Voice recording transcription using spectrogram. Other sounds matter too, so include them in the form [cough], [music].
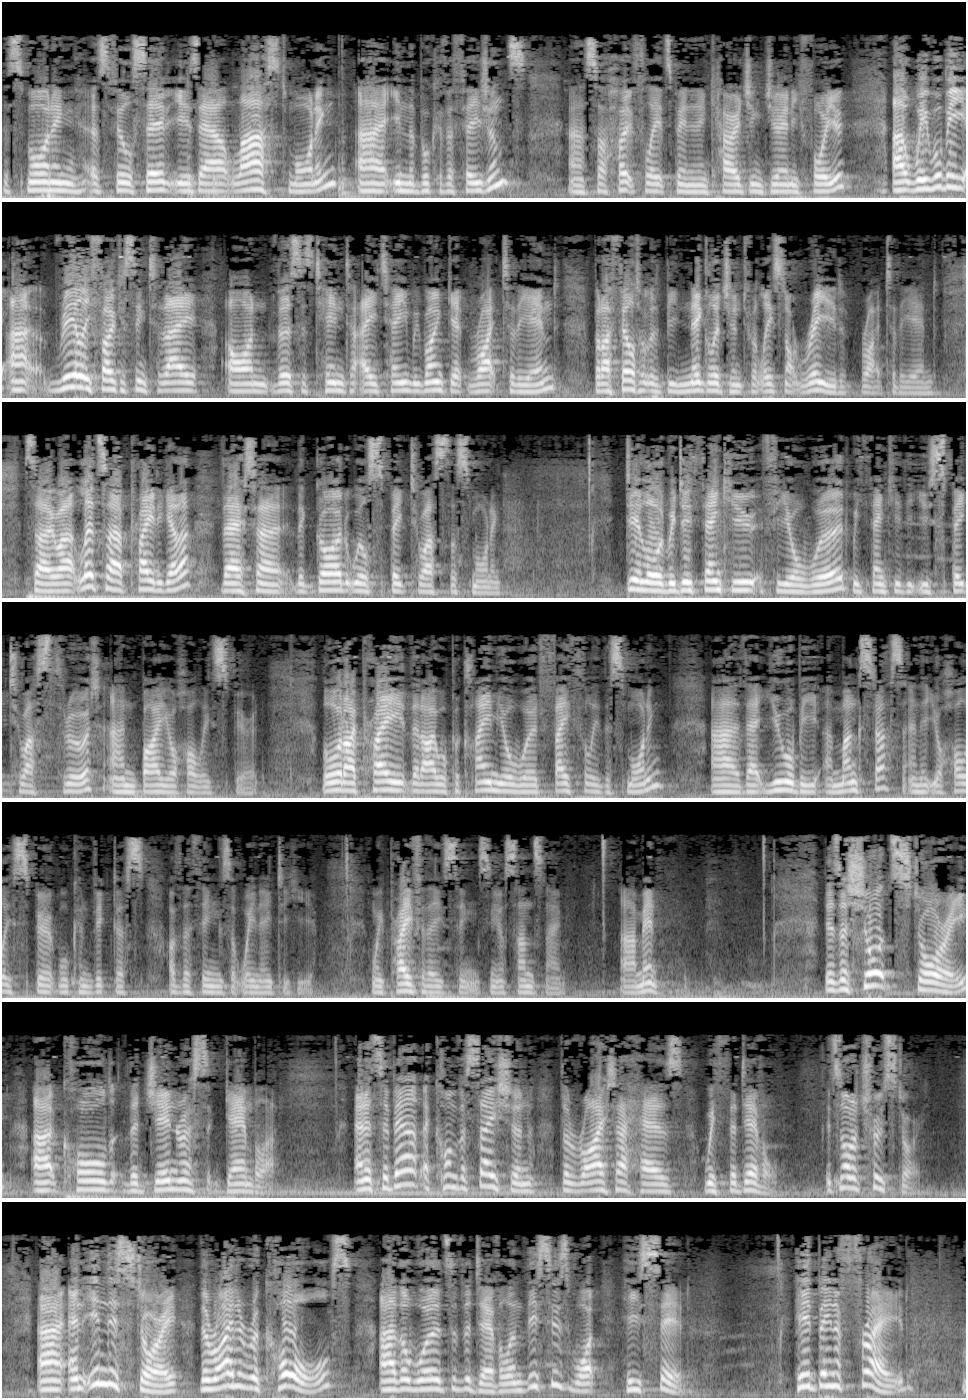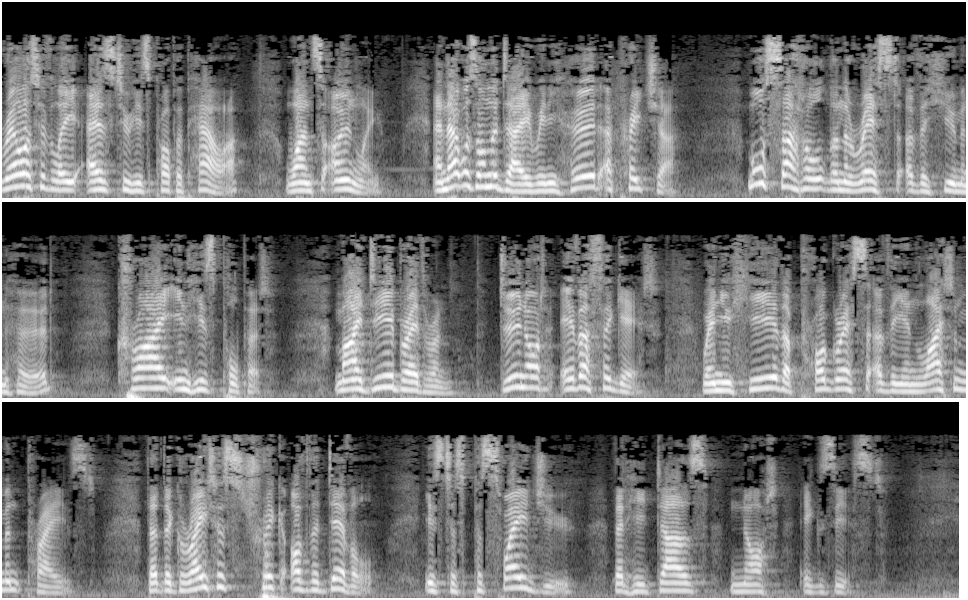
This morning, as Phil said, is our last morning uh, in the book of Ephesians. Uh, so hopefully it's been an encouraging journey for you. Uh, we will be uh, really focusing today on verses 10 to 18. We won't get right to the end, but I felt it would be negligent to at least not read right to the end. So uh, let's uh, pray together that that God will speak to us this morning. Dear Lord, we do thank you for your word. We thank you that you speak to us through it and by your Holy Spirit. Lord, I pray that I will proclaim your word faithfully this morning, uh, that you will be amongst us and that your Holy Spirit will convict us of the things that we need to hear. And we pray for these things in your Son's name. Amen. There's a short story uh, called The Generous Gambler. And it's about a conversation the writer has with the devil. It's not a true story. Uh, and in this story, the writer recalls uh, the words of the devil, and this is what he said. He had been afraid, relatively as to his proper power, once only. And that was on the day when he heard a preacher, more subtle than the rest of the human herd, cry in his pulpit, My dear brethren, do not ever forget when you hear the progress of the enlightenment praised, that the greatest trick of the devil is to persuade you that he does not exist.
